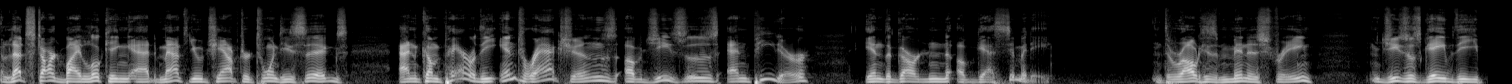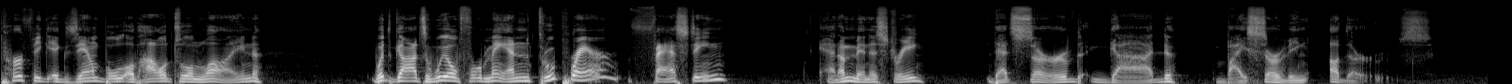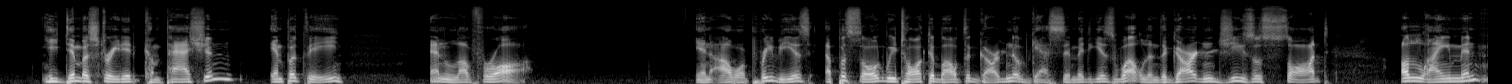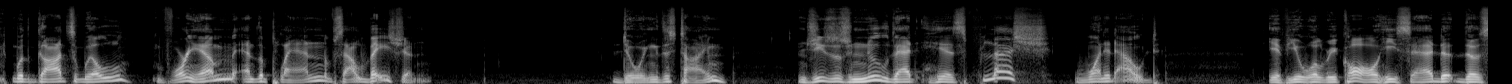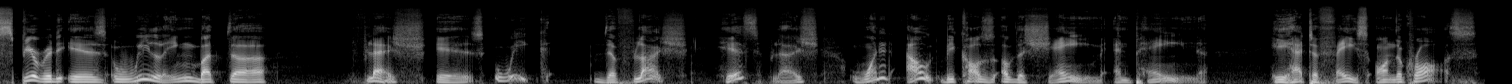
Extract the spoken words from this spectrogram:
Let's start by looking at Matthew chapter 26 and compare the interactions of Jesus and Peter in the Garden of Gethsemane. Throughout his ministry, Jesus gave the perfect example of how to align with God's will for man through prayer, fasting, and a ministry that served God by serving others. He demonstrated compassion, empathy, and love for all. In our previous episode, we talked about the Garden of Gethsemane as well. In the garden, Jesus sought alignment with God's will for him and the plan of salvation. During this time, Jesus knew that his flesh wanted out. If you will recall, he said, The spirit is willing, but the flesh is weak. The flesh, his flesh, wanted out because of the shame and pain he had to face on the cross.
